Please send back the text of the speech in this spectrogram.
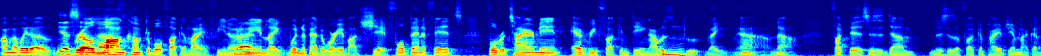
on my way to a Yeah, real long, comfortable fucking life. You know what I mean? Like, wouldn't have had to worry about shit. Full benefits, full retirement, every fucking thing. I was Mm-hmm. like, no, no. Fuck this. This is dumb. This is a fucking pipe dream. I'm not gonna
